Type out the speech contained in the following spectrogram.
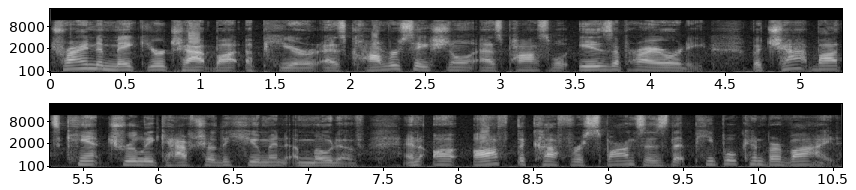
Trying to make your chatbot appear as conversational as possible is a priority, but chatbots can't truly capture the human emotive and off-the-cuff responses that people can provide.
